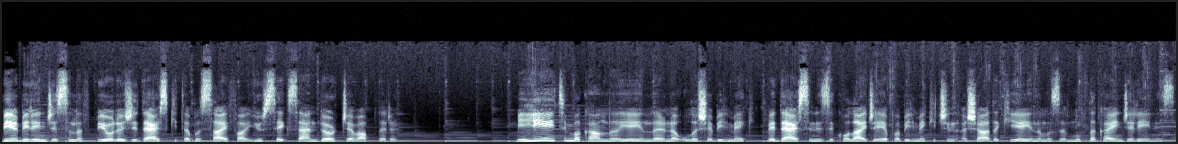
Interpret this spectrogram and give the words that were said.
1. 1. Sınıf Biyoloji Ders Kitabı Sayfa 184 Cevapları Milli Eğitim Bakanlığı yayınlarına ulaşabilmek ve dersinizi kolayca yapabilmek için aşağıdaki yayınımızı mutlaka inceleyiniz.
